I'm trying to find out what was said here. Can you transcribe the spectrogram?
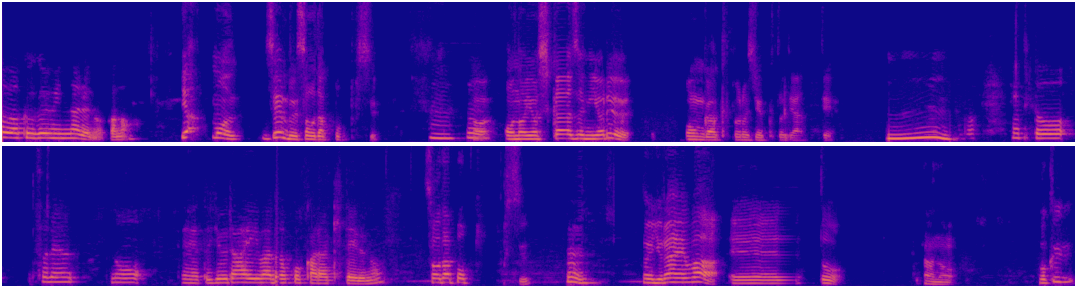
う枠組みになるのかな？いや、もう全部ソーダポップス。うん。小野義和による音楽プロジェクトであって、うん。えっと、それの、えっと、由来はどこから来ているの？ソーダポップス。うん。の由来は、えーっと、あの、僕、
